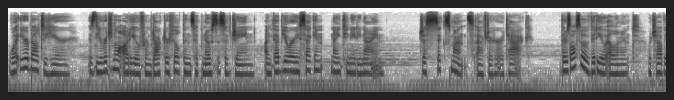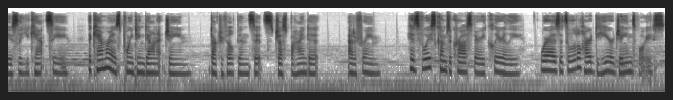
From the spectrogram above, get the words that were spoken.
What you're about to hear is the original audio from Dr. Philpin's hypnosis of Jane on February 2nd, 1989, just six months after her attack. There's also a video element, which obviously you can't see. The camera is pointing down at Jane. Dr. Philpin sits just behind it, at a frame. His voice comes across very clearly, whereas it's a little hard to hear Jane's voice,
